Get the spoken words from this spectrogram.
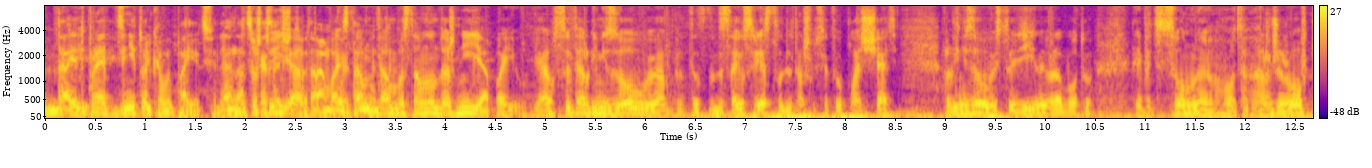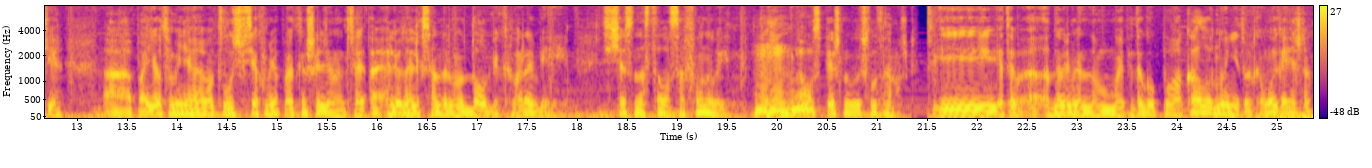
Да, и- это проект, где не только вы поете, да, надо то, что сказать, я, что там, в пою- основном- там, там в основном даже не я пою. Я все это организовываю, достаю средства для того, чтобы все это воплощать, организовываю студийную работу, репетиционную, вот, аранжировки. А поет у меня, вот лучше всех у меня поет, конечно, Алена, Алена Александровна Долбик Воробей. Сейчас она стала Сафоновой, тоже, ну, успешно вышла замуж. И это одновременно мой педагог по вокалу, ну и не только мой, конечно.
